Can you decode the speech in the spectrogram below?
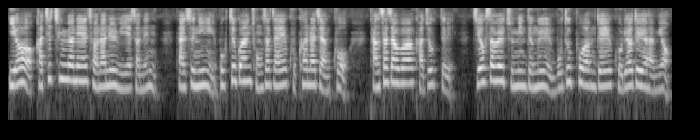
이어 가치 측면의 전환을 위해서는 단순히 복지관 종사자에 국한하지 않고 당사자와 가족들, 지역사회 주민 등을 모두 포함돼 고려돼야 하며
